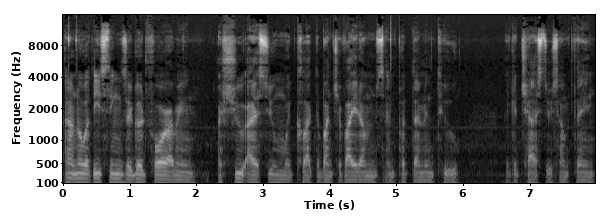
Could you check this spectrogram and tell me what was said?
I don't know what these things are good for. I mean, a chute I assume would collect a bunch of items and put them into like a chest or something.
